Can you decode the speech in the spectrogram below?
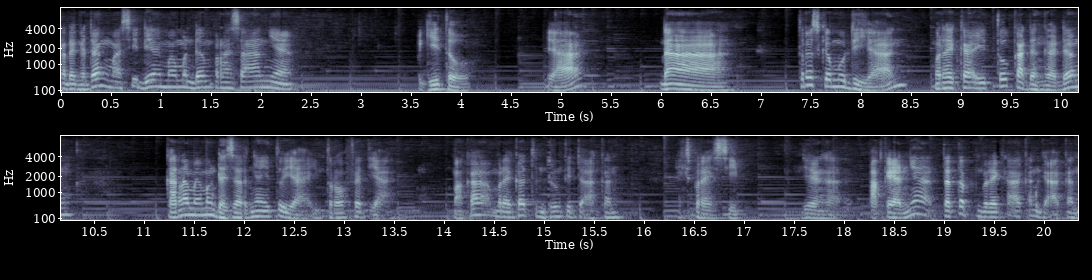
kadang-kadang masih dia memendam perasaannya. Begitu. Ya. Nah, terus kemudian mereka itu kadang-kadang karena memang dasarnya itu ya introvert ya, maka mereka cenderung tidak akan ekspresif. Ya enggak, pakaiannya tetap mereka akan nggak akan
